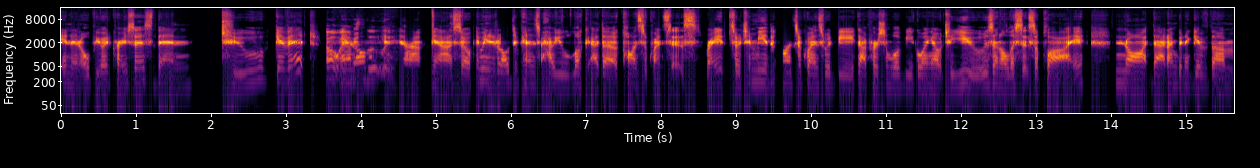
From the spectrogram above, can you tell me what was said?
in an opioid crisis than to give it. Oh, absolutely. Yeah. Yeah. So, I mean, it all depends how you look at the consequences, right? So, to me, the consequence would be that person will be going out to use an illicit supply, not that I'm going to give them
